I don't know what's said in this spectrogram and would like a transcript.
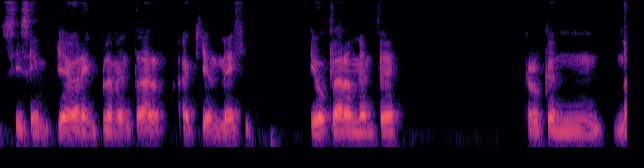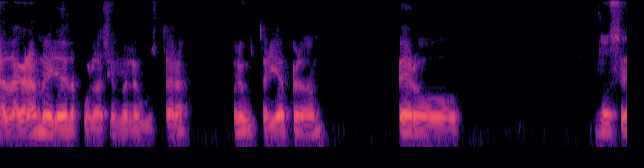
si se llegara a implementar aquí en México? Digo, claramente, creo que a la gran mayoría de la población no le gustara, no le gustaría, perdón, pero no sé,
